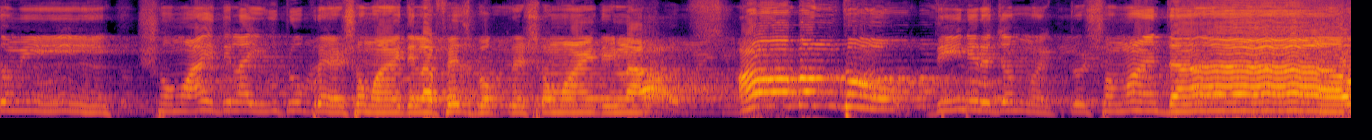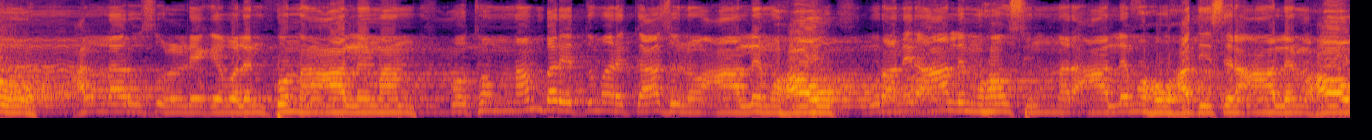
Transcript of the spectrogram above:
তুমি সময় দিলা, ইউটিউব রে সময় দিলা ফেসবুক রে সময় দিলা। বন্ধু দিনের জন্য একটু সময় দাও। আল্লাহ রসুল ডেকে বলেন, কোন আলেমান? প্রথম নাম্বারে তোমার কাজ হলো আলেম হও, কোরআনের আলেম হও, সুন্নার আলেম হও, হাদিসের আলেম হও।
